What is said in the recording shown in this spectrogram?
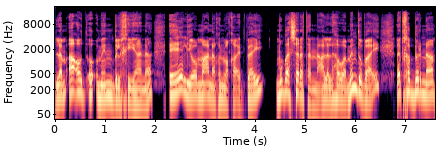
لم أعد أؤمن بالخيانة. إيه اليوم معنا غنوة قائد بيه مباشرة على الهواء من دبي لتخبرنا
